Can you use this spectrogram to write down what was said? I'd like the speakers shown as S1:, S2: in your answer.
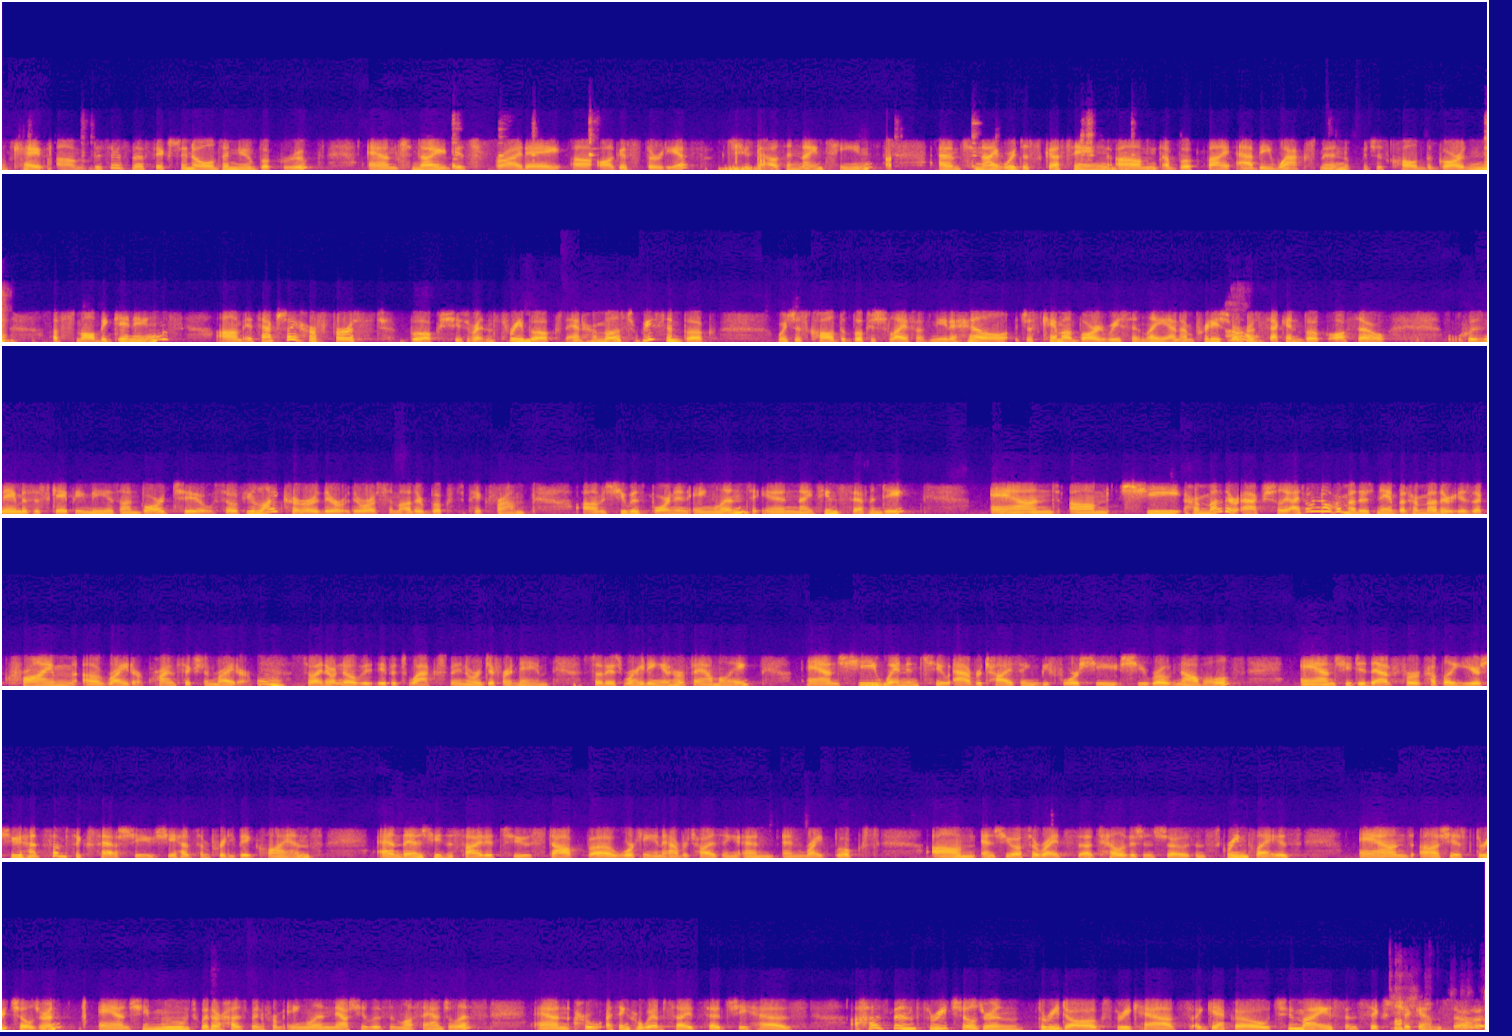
S1: Okay, um, this is the Fiction Old and New book group, and tonight is Friday, uh, August 30th, 2019. And tonight we're discussing um, a book by Abbi Waxman, which is called The Garden of Small Beginnings. Um, it's actually her first book. She's written three books, and her most recent book, which is called The Bookish Life of Nina Hill, just came on board recently, and I'm pretty sure
S2: Oh.
S1: her second book also, whose name is escaping me, is on board too. So if you like her, there there are some other books to pick from. Um, she was born in England in 1970 and um she her mother actually i don't know her mother's name but her mother is a crime uh, writer crime fiction writer so i don't know if it's waxman or a different name so there's writing in her family and she went into advertising before she she wrote novels. And she did that for a couple of years. She had some success. She she had some pretty big clients. And then she decided to stop uh, working in advertising and and write books. Um, and she also writes uh, television shows and screenplays. And uh, she has three children, and she moved with her husband from England. Now she lives in Los Angeles, and her I think her website said she has a husband, three children, three dogs, three cats, a gecko, two mice, and six chickens. So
